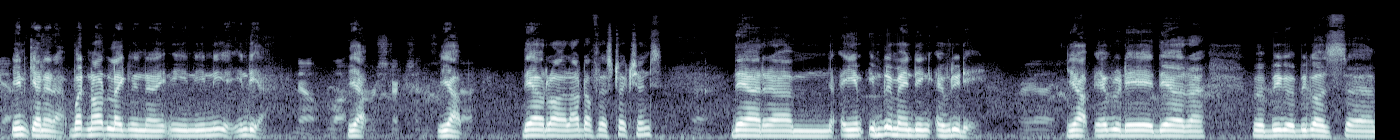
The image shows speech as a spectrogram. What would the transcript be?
Yeah. In Canada, but not like in uh, in, in India. Yeah. restrictions. Yeah, stuff. there are a lot of restrictions. Yeah. They are um, implementing every day. Really. Yeah, every day they are uh, because uh,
